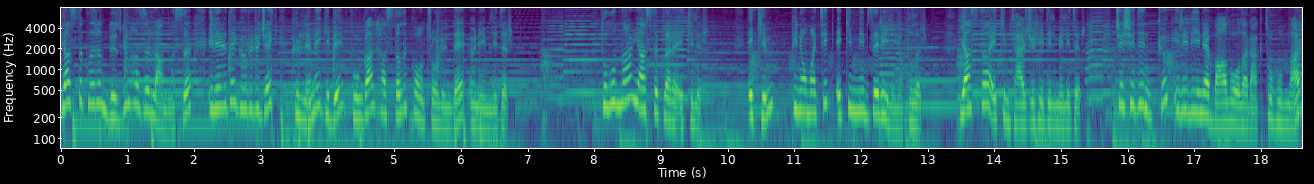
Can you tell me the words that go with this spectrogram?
Yastıkların düzgün hazırlanması ileride görülecek külleme gibi fungal hastalık kontrolünde önemlidir. Tohumlar yastıklara ekilir. Ekim, pneumatik ekim mibzeriyle yapılır. Yastığa ekim tercih edilmelidir. Çeşidin kök iriliğine bağlı olarak tohumlar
